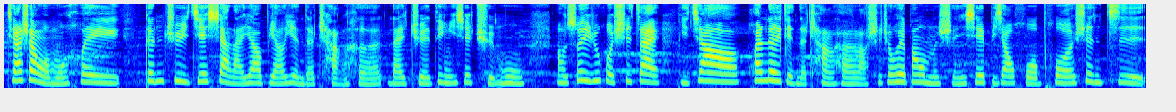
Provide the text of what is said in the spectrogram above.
加上我们会根据接下来要表演的场合来决定一些曲目哦。所以如果是在比较欢乐一点的场合，老师就会帮我们选一些比较活泼，甚至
